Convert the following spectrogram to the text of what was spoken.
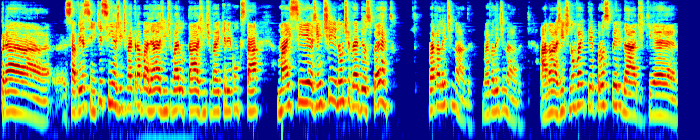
para saber assim que sim, a gente vai trabalhar, a gente vai lutar, a gente vai querer conquistar, mas se a gente não tiver Deus perto, vai valer de nada, vai valer de nada. A, a gente não vai ter prosperidade, que é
